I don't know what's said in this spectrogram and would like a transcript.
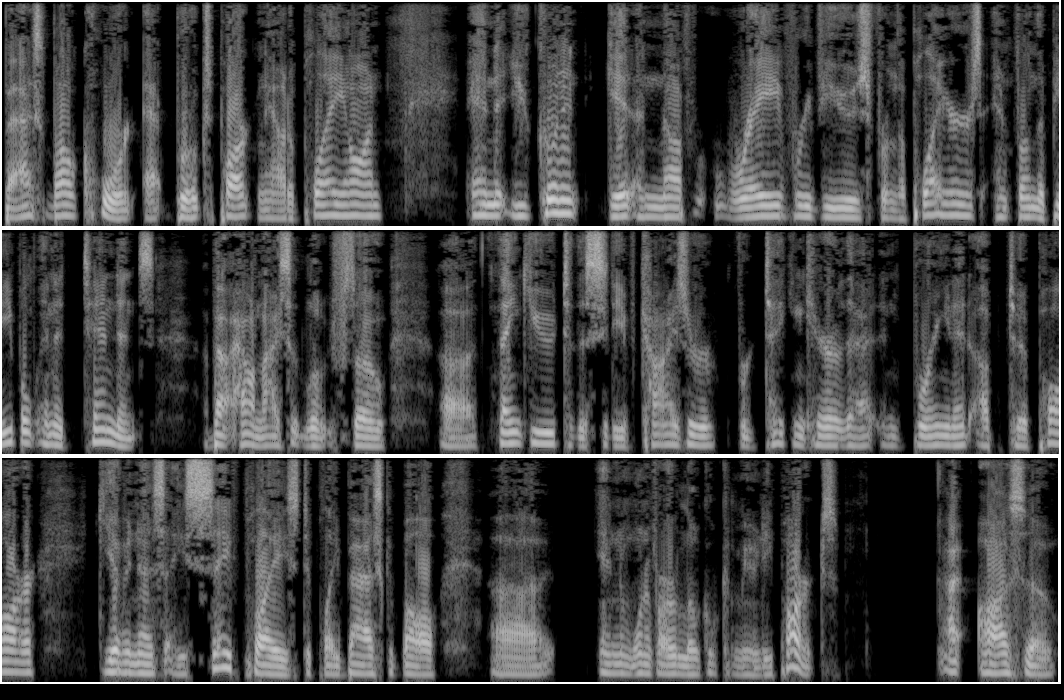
basketball court at Brooks Park now to play on. And you couldn't get enough rave reviews from the players and from the people in attendance about how nice it looked. So, uh, thank you to the city of Keyser for taking care of that and bringing it up to par giving us a safe place to play basketball uh, in one of our local community parks. I also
